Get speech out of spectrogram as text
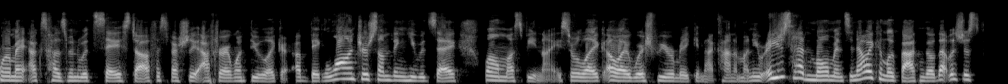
where my ex-husband would say stuff especially after i went through like a, big launch or something he would say well must be nice or like oh i wish we were making that kind of money. He just had moments and now i can look back and go that was just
